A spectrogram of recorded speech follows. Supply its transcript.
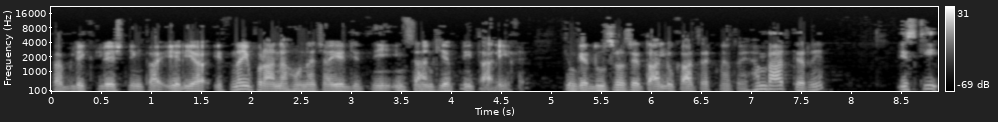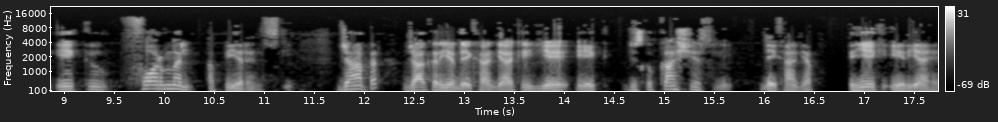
پبلک ریلیشننگ کا ایریا اتنا ہی پرانا ہونا چاہیے جتنی انسان کی اپنی تاریخ ہے کیونکہ دوسروں سے تعلقات رکھنا تو ہے ہم بات کر رہے ہیں اس کی ایک فارمل اپیئرنس کی جہاں پر جا کر یہ دیکھا گیا کہ یہ ایک جس کو کانشیسلی دیکھا گیا کہ یہ ایک ایریا ہے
